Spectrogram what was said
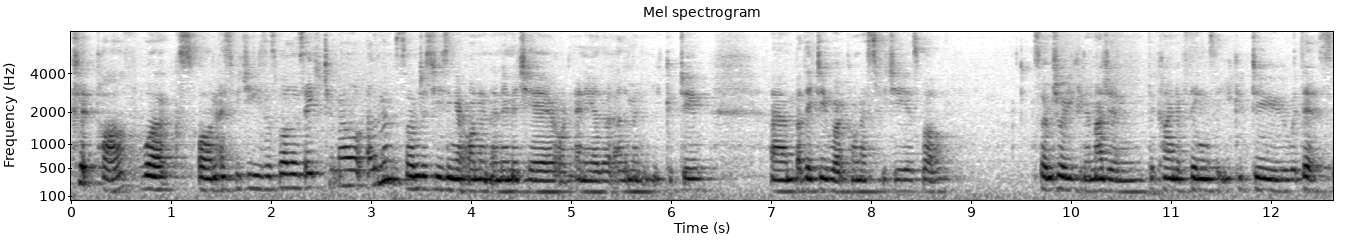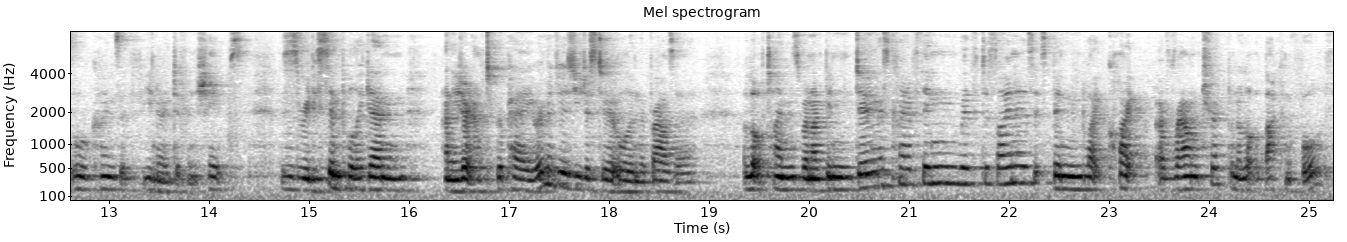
clip path works on SVGs as well as HTML elements, so I'm just using it on an, image here, on any other element you could do, um, but they do work on SVG as well. So I'm sure you can imagine the kind of things that you could do with this, all kinds of you know different shapes. This is really simple again, and you don't have to prepare your images, you just do it all in the browser. A lot of times when I've been doing this kind of thing with designers, it's been like quite a round trip and a lot of back and forth.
